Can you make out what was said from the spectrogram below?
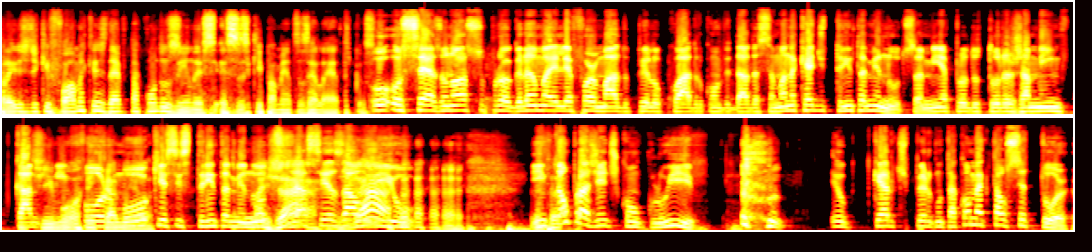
Para eles de que forma que eles devem estar tá conduzindo esse, esses equipamentos elétricos. Ô, ô, César, o nosso programa ele é formado pelo quadro Convidado da Semana, que é de 30 minutos. A minha produtora já me, me informou que esses 30 minutos já, já, se exauriu. Já. então, para a gente concluir eu quero te perguntar, como é que está o setor?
